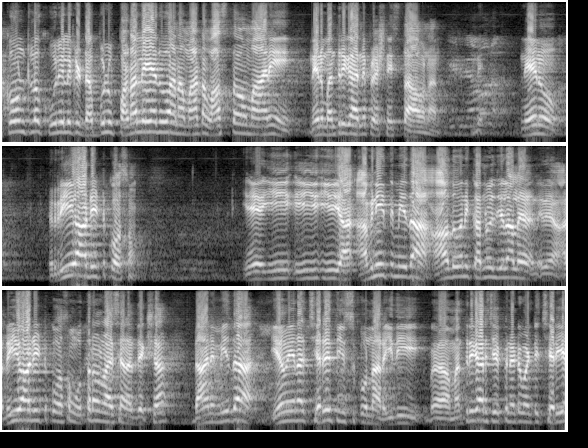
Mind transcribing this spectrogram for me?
అకౌంట్లో కూలీలకు డబ్బులు పడలేదు అన్న మాట వాస్తవమా అని నేను మంత్రి గారిని ప్రశ్నిస్తా ఉన్నాను. నేను రీఆడిట్ కోసం ఈ ఈ ఈ అవినీతి మీద ఆదోని కర్నూలు జిల్లాలో రీఆడిట్ కోసం ఉత్తరం రాశాను అధ్యక్ష. దాని మీద ఏమైనా చర్య తీసుకున్నారు? ఇది మంత్రి గారు చెప్పినటువంటి చర్య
